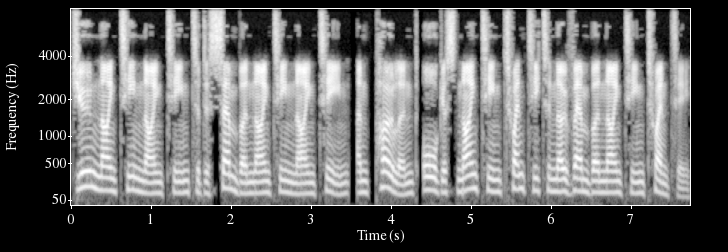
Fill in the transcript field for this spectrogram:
June 1919 to December 1919, and Poland August 1920 to November 1920.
